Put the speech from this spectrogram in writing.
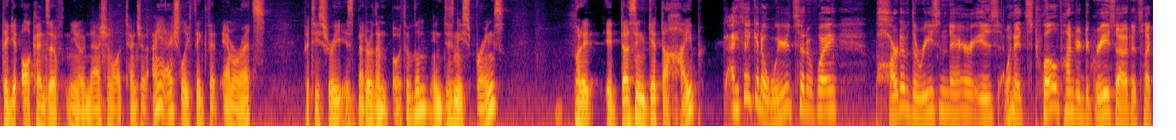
they get all kinds of you know national attention. I actually think that Amorette's patisserie is better than both of them in Disney Springs, but it, it doesn't get the hype. I think in a weird sort of way, part of the reason there is when it's 1200 degrees out, it's like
